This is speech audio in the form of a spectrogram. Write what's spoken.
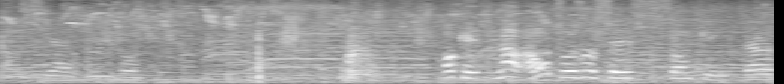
and see how it goes. Okay, now I want to also say something that.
